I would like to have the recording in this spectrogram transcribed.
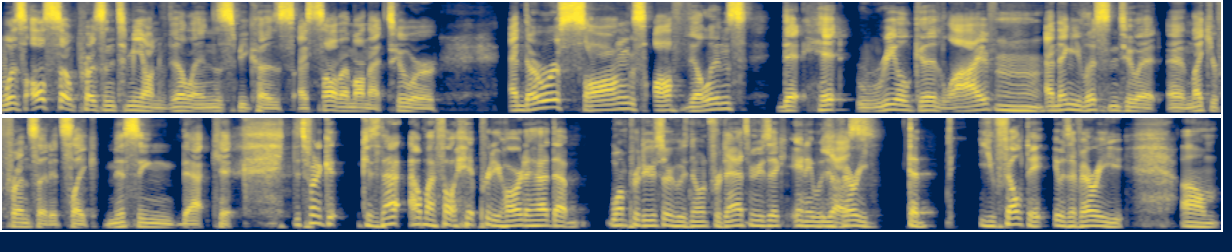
was also present to me on Villains because I saw them on that tour. And there were songs off Villains that hit real good live. Mhm. And then you listen to it, and like your friend said, it's like missing that kick. It's funny because that album I felt hit pretty hard. It had that one producer who's known for dance music, and it was a very that you felt it. It was a very um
